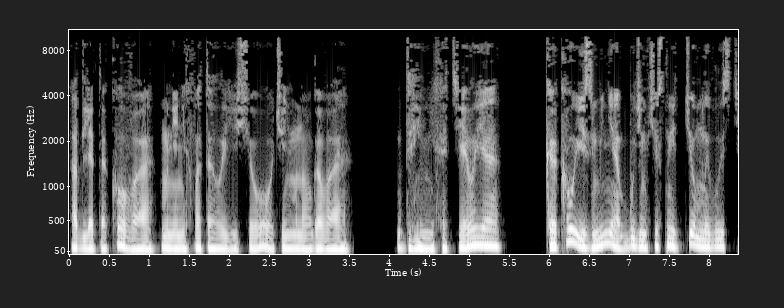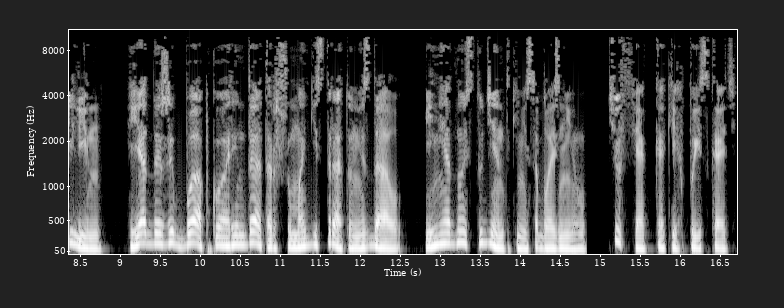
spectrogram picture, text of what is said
А для такого мне не хватало еще очень многого. Да и не хотел я. Какой из меня, будем честны, темный властелин? Я даже бабку-арендаторшу магистрату не сдал. И ни одной студентки не соблазнил. Тюфяк, как их поискать.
